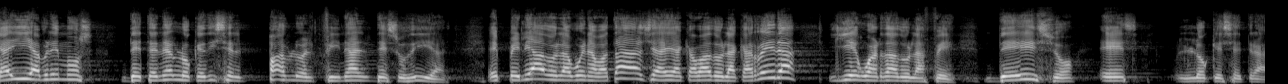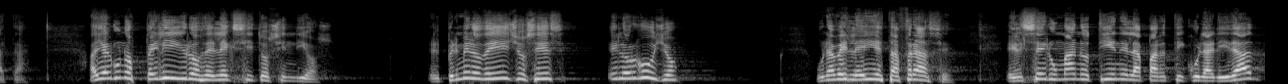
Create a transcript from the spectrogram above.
ahí habremos de tener lo que dice el Pablo al final de sus días. He peleado la buena batalla, he acabado la carrera y he guardado la fe. De eso es lo que se trata. Hay algunos peligros del éxito sin Dios. El primero de ellos es el orgullo. Una vez leí esta frase, el ser humano tiene la particularidad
